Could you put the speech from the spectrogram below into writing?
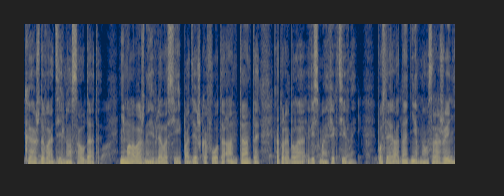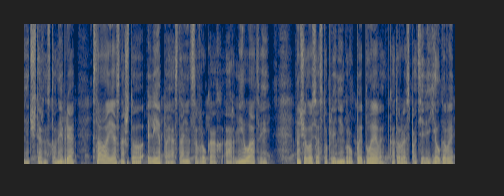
каждого отдельного солдата. Немаловажной являлась и поддержка флота Антанты, которая была весьма эффективной. После однодневного сражения 14 ноября стало ясно, что Лепая останется в руках армии Латвии. Началось отступление группы Плевы, которая с потери Елговы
